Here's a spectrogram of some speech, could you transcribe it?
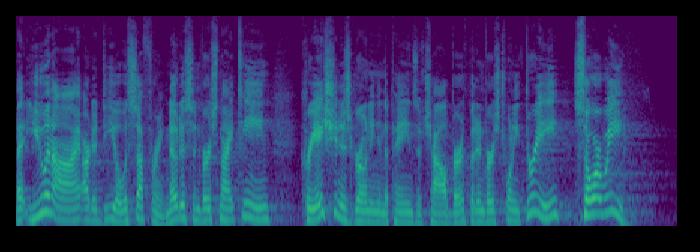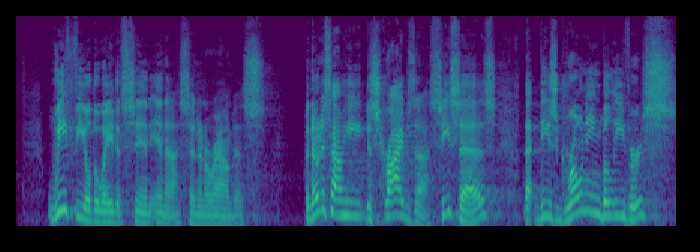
that you and I are to deal with suffering. Notice in verse 19, creation is groaning in the pains of childbirth, but in verse 23, so are we. We feel the weight of sin in us and around us. But notice how he describes us. He says that these groaning believers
